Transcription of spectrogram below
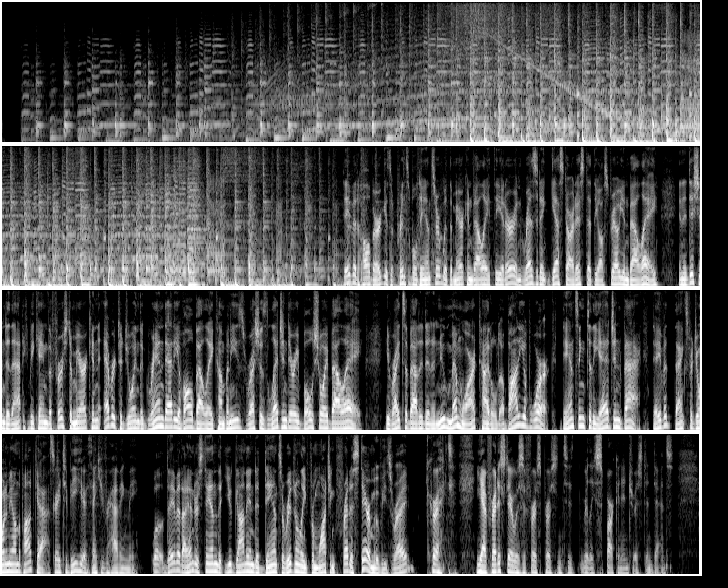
David Hallberg is a principal dancer with American Ballet Theatre and resident guest artist at the Australian Ballet. In addition to that, he became the first American ever to join the granddaddy of all ballet companies, Russia's legendary Bolshoi Ballet. He writes about it in a new memoir titled A Body of Work Dancing to the Edge and Back. David, thanks for joining me on the podcast. Great to be here. Thank you for having me. Well, David, I understand that you got into dance originally from watching Fred Astaire movies, right? Correct. Yeah, Fred Astaire was the first person to really spark an interest in dance.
